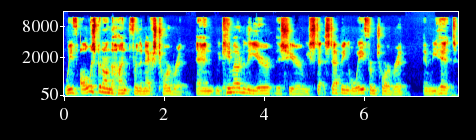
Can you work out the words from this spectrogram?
We've always been on the hunt for the next Torbrit, and we came out of the year this year. We ste- stepping away from Torbrit, and we hit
